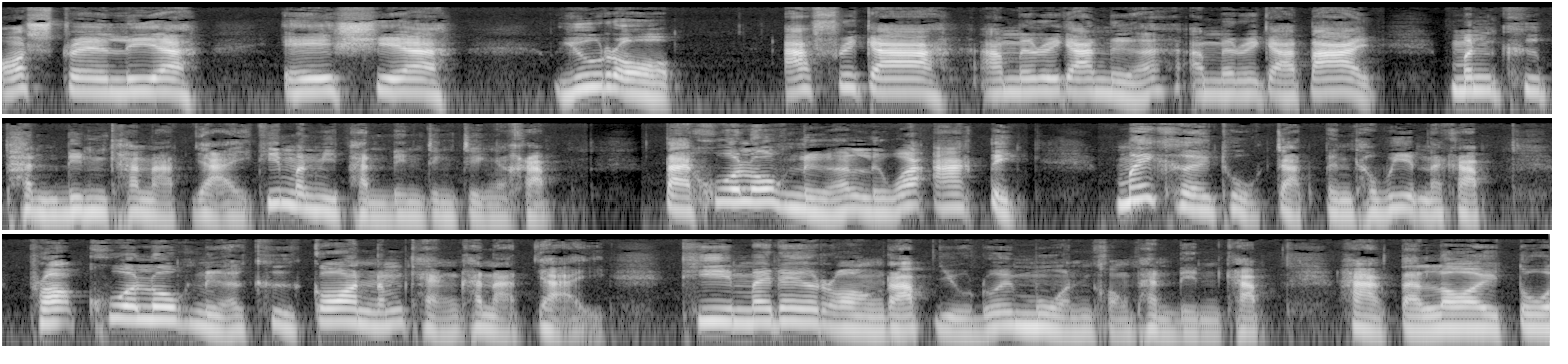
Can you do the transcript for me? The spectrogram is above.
ออสเตรเลีย เอเชีย ยุโรป แอฟริกา อเมริกาเหนือ อเมริกาใต้ มันคือแผ่นดินขนาดใหญ่ที่มันมีแผ่นดินจริงๆครับ แต่ขั้วโลกเหนือหรือว่าอาร์กติก ไม่เคยถูกจัดเป็นทวีปนะครับ เพราะขั้วโลกเหนือคือก้อนน้ำแข็งขนาดใหญ่ ที่ไม่ได้รองรับอยู่ด้วยมวลของแผ่นดินครับ หากแต่ลอยตัว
